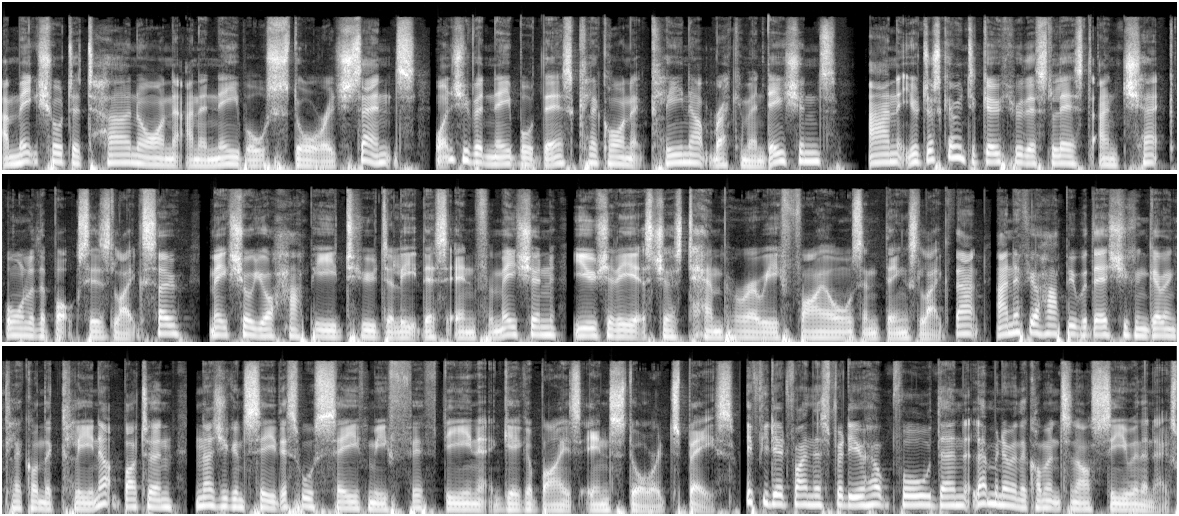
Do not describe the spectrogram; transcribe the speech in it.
and make sure to turn on on and enable storage sense. Once you've enabled this, click on cleanup recommendations and you're just going to go through this list and check all of the boxes like so. Make sure you're happy to delete this information. Usually it's just temporary files and things like that. And if you're happy with this, you can go and click on the cleanup button. And as you can see, this will save me 15 gigabytes in storage space. If you did find this video helpful, then let me know in the comments and I'll see you in the next one.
